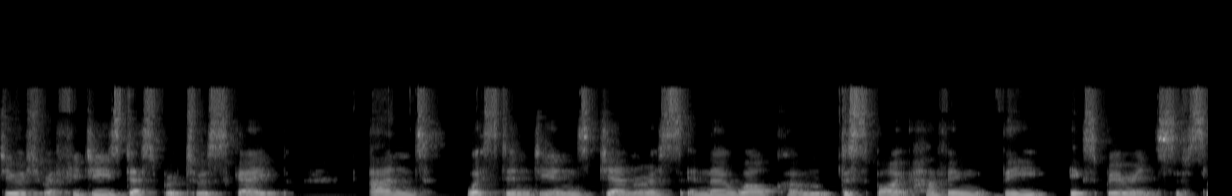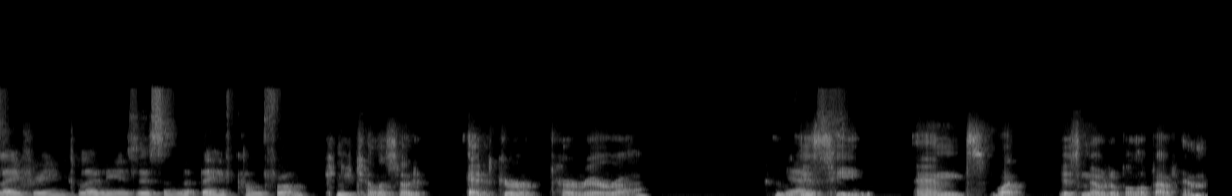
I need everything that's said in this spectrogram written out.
Jewish refugees desperate to escape and West Indians generous in their welcome, despite having the experience of slavery and colonialism that they have come from. Can you tell us about Edgar Pereira? Who yes. is he and what is notable about him?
